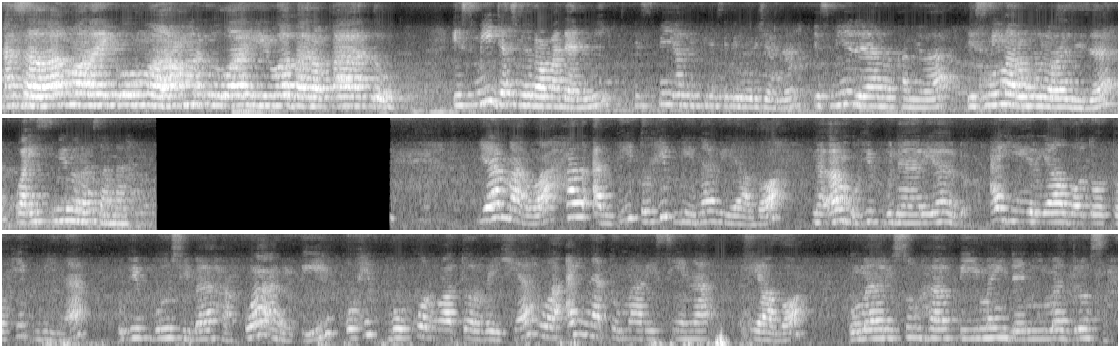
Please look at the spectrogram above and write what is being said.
Assalamualaikum warahmatullahi wabarakatuh. Ismi Jasmine Ramadhani. Ismi Alifia Siti Nurjana. Ismi Dea Nur Kamila. Ismi Marun Nurul Aziza. Wa ismi Nurasana. Ya Marwah, hal anti tuhibbina riyadhah? Naam uhibbuna riyadhah. Ahi riyadhatu tuhibbina? Uhibbu sibahah wa anti? Uhibbu qurratur risyah wa aina tumarisina riyadhah? Umarisuha fi maidani madrasah.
